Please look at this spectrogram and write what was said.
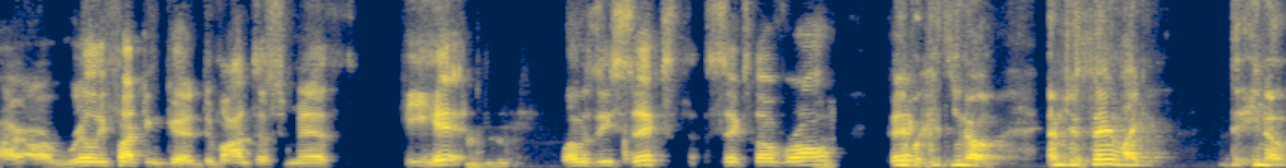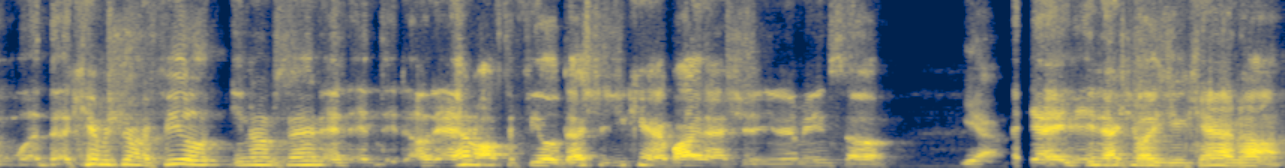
are, are really fucking good. DeVonta Smith, he hit. Mhm. What was he sixth? Sixth overall. yeah, because, you know, I'm just saying, like, the, you know, the chemistry on the field, you know what I'm saying? And, and, uh, and off the field, that shit, you can't buy that shit. You know what I mean? So, Yeah. yeah, in actuality, you can, huh?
